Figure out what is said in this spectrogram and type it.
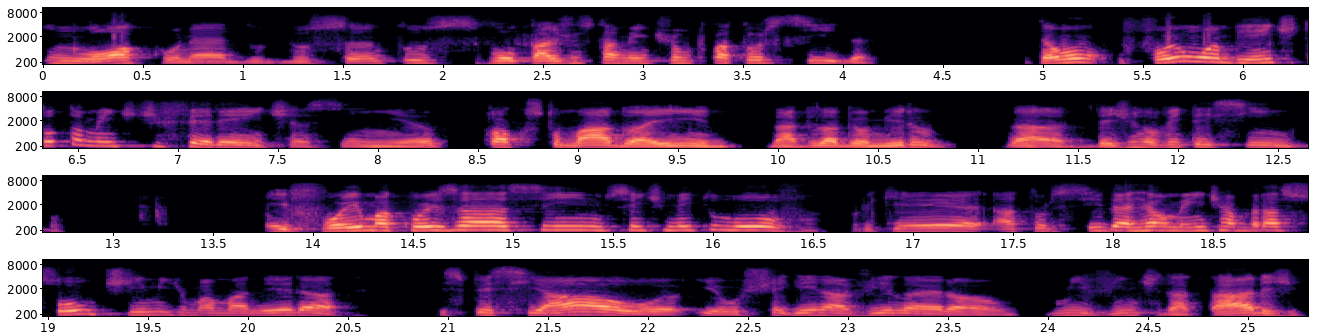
em loco, né, do, do Santos, voltar justamente junto com a torcida. Então foi um ambiente totalmente diferente, assim. Eu tô acostumado aí na Vila Belmiro na, desde 95 e foi uma coisa assim, um sentimento novo, porque a torcida realmente abraçou o time de uma maneira especial. Eu cheguei na Vila, era 1h20 da tarde,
